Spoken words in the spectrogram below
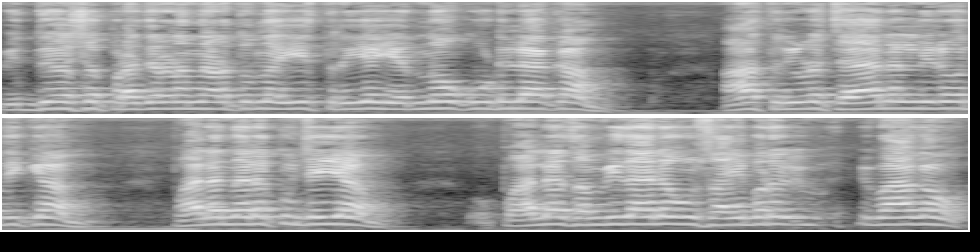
വിദ്വേഷ പ്രചരണം നടത്തുന്ന ഈ സ്ത്രീയെ എന്നോ കൂട്ടിലാക്കാം. ആ സ്ത്രീയുടെ ചാനൽ നിരോധിക്കാം. പല നിലക്കും ചെയ്യാം. പല സംവിധാനവും സൈബർ വിഭാഗം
